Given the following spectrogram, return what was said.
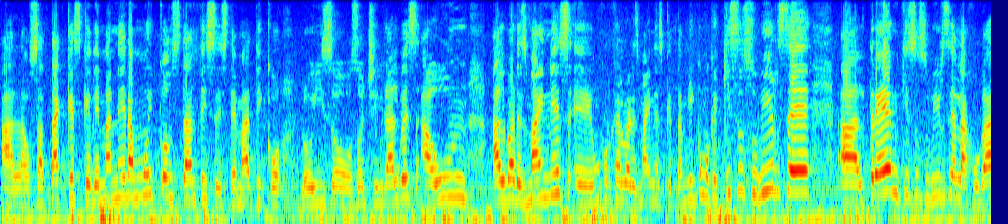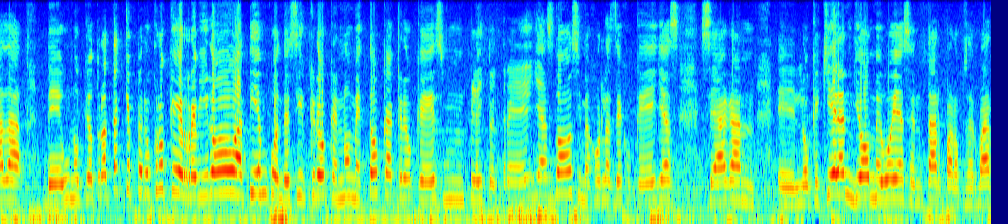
a los ataques que de manera muy constante y sistemático lo hizo Xochitl Galvez, a un Álvarez Maínez, eh, un Jorge Álvarez Maínez que también como que quiso subirse al tren, quiso subirse a la jugada de uno que otro ataque, pero creo que reviró a tiempo en decir creo que no me toca, creo que es un pleito entre ellas dos y mejor las dejo que ellas se hagan eh, lo que quieran, yo me voy a sentar para observar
